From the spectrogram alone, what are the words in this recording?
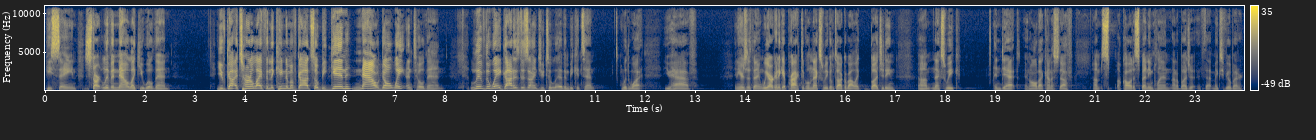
he's saying start living now like you will then. You've got eternal life in the kingdom of God, so begin now. Don't wait until then. Live the way God has designed you to live and be content with what you have. And here's the thing we are going to get practical next week. I'm talking about like budgeting um, next week and debt and all that kind of stuff. Um, I'll call it a spending plan, not a budget, if that makes you feel better.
